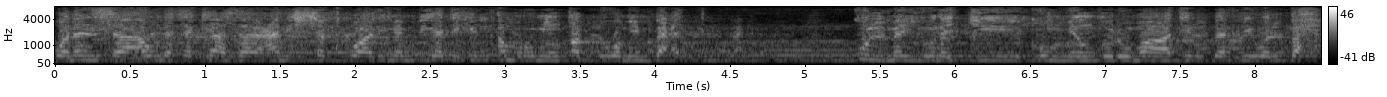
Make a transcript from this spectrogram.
وننسى أو نتكاسل عن الشكوى لمن بيده الأمر من قبل ومن بعد. قل من ينجيكم من ظلمات البر والبحر؟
